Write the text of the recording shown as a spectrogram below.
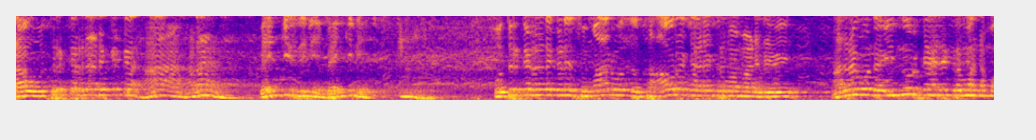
ನಾವು ಉತ್ತರ ಕರ್ನಾಟಕಕ್ಕೆ, ಹಾ ಬೆಂಕಿ ಬೆಂಕಿದ್ದೀನಿ ಬೆಂಕಿನಿ ಉತ್ತರ ಕರ್ನಾಟಕ ಕಡೆ ಸುಮಾರು ಒಂದು ಸಾವಿರ ಕಾರ್ಯಕ್ರಮ ಮಾಡಿದ್ದೀವಿ. ಅದ್ರಾಗ ಒಂದು ಐನೂರು ಕಾರ್ಯಕ್ರಮ ನಮ್ಮ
